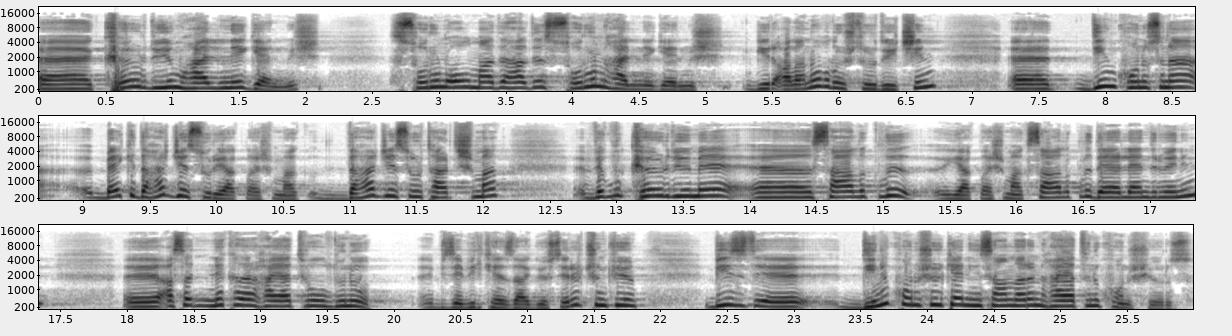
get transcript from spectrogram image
e, kör düğüm haline gelmiş, sorun olmadığı halde sorun haline gelmiş bir alanı oluşturduğu için e, din konusuna belki daha cesur yaklaşmak, daha cesur tartışmak ve bu kördüğüme e, sağlıklı yaklaşmak, sağlıklı değerlendirmenin e, aslında ne kadar hayati olduğunu e, bize bir kez daha gösterir. Çünkü biz e, dini konuşurken insanların hayatını konuşuyoruz.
